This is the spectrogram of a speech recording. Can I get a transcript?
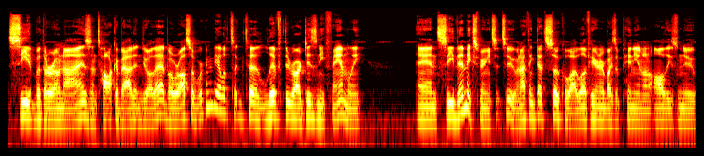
see it with our own eyes and talk about it and do all that, but we're also we're going to be able to, to live through our Disney family and see them experience it too. And I think that's so cool. I love hearing everybody's opinion on all these new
